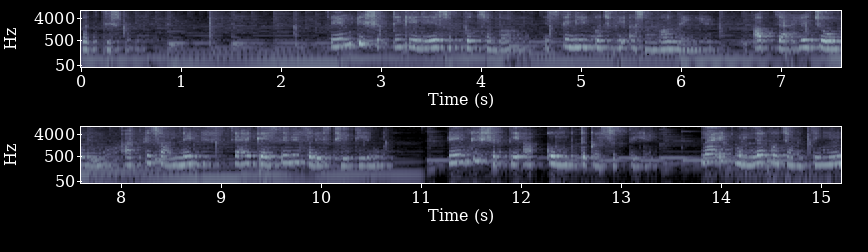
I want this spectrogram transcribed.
बत्तीस प्रेम की शक्ति के लिए सब कुछ संभव है, इसके लिए कुछ भी असंभव नहीं है। आप चाहे जो हो, आपके सामने चाहे कैसे भी परिस्थिति हो, प्रेम की शक्ति आपको मुक्त कर सकती है। मैं एक महिला को जानती हूँ,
